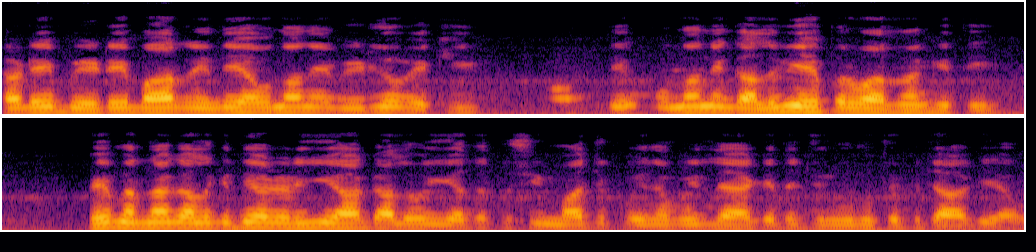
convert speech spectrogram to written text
ਸਾਡੇ ਬੇਟੇ ਬਾਹਰ ਰਹਿੰਦੇ ਆ, ਉਹਨਾਂ ਨੇ ਵੀਡੀਓ ਵੇਖੀ ਤੇ ਉਹਨਾਂ ਨੇ ਗੱਲ ਵੀ ਇਹ ਪਰਿਵਾਰ ਨਾਲ ਕੀਤੀ। ਫਿਰ ਮੇਰੇ ਨਾਲ ਗੱਲ ਕੀਤੀ ਆ ਆਹ ਗੱਲ ਹੋਈ ਆ ਤੇ ਤੁਸੀਂ ਮੱਝ ਕੋਈ ਨਾ ਕੋਈ ਲੈ ਕੇ ਤੇ ਜ਼ਰੂਰ ਉੱਥੇ ਪਹੁੰਚਾ ਕੇ ਆਓ।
